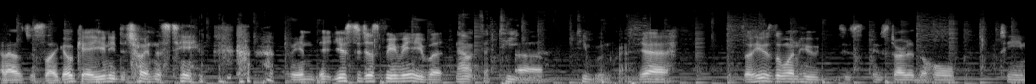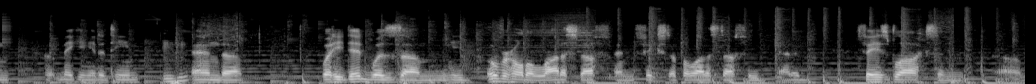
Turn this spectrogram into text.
and I was just like, okay, you need to join this team. I mean, it used to just be me, but Now it's a team. Uh, team Runecraft. yeah. So he was the one who who started the whole team, uh, making it a team, Mm-hmm. and uh, what he did was um, he overhauled a lot of stuff and fixed up a lot of stuff. He added phase blocks and um,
